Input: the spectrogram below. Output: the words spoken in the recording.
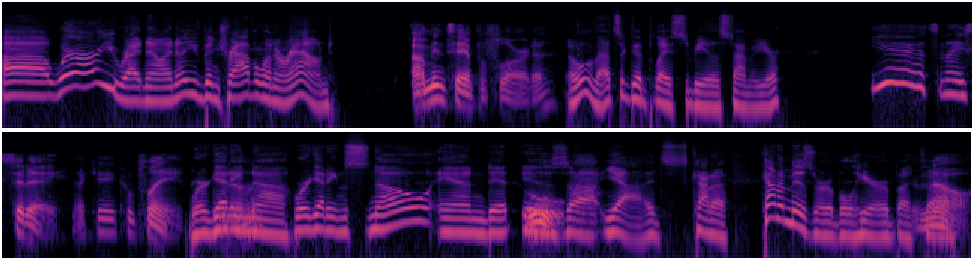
Uh, where are you right now? I know you've been traveling around. I'm in Tampa, Florida. Oh, that's a good place to be this time of year. Yeah, it's nice today. I can't complain. We're you getting know? uh, we're getting sno, and it is uh, yeah, it's kind of kind of miserable here, but uh, no.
